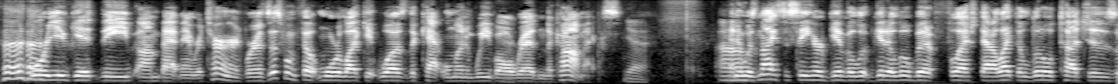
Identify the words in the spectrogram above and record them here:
or you get the um, Batman Returns, whereas this one felt more like it was the Catwoman we've all read in the comics. Yeah, and it Um, was nice to see her give a get a little bit of fleshed out. I like the little touches,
